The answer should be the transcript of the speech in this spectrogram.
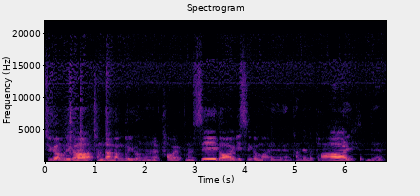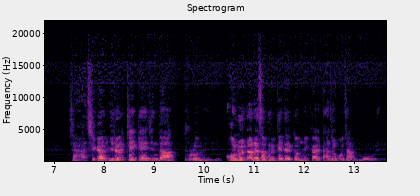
지금 우리가 전단 강도 이론을 타워 F는 C 더하기 시그마의 탄젠트 파이 인데 자, 지금 이렇게 깨진다 얘기. 어느 면에서 그렇게 될 겁니까? 따져보자 모의 얘기.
